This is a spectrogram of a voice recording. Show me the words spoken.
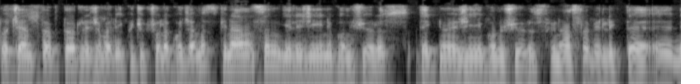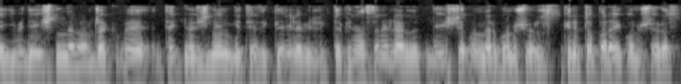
doçent doktor Recep Ali Küçükçolak hocamız. Finansın geleceğini konuşuyoruz. Teknolojiyi konuşuyoruz. Finansla birlikte e, ne gibi değişimler olacak ve teknolojinin getirdikleriyle birlikte finansta neler değişecek onları konuşuyoruz. Kripto parayı konuşuyoruz.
